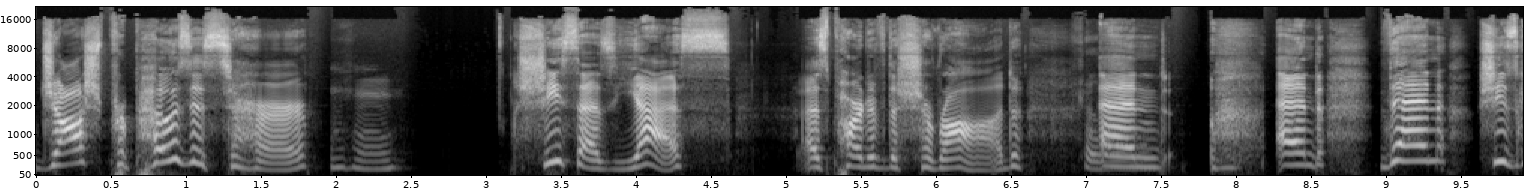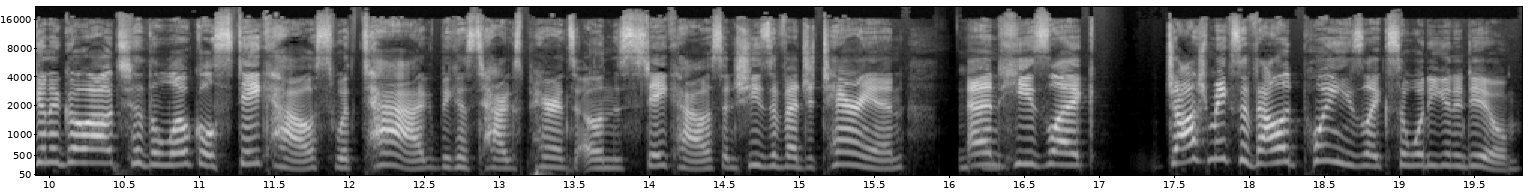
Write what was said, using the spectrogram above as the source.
Josh proposes to her. Mm-hmm. She says yes as part of the charade. And and then she's gonna go out to the local steakhouse with Tag because Tag's parents own the steakhouse and she's a vegetarian. Mm-hmm. And he's like Josh makes a valid point. He's like so what are you gonna do?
